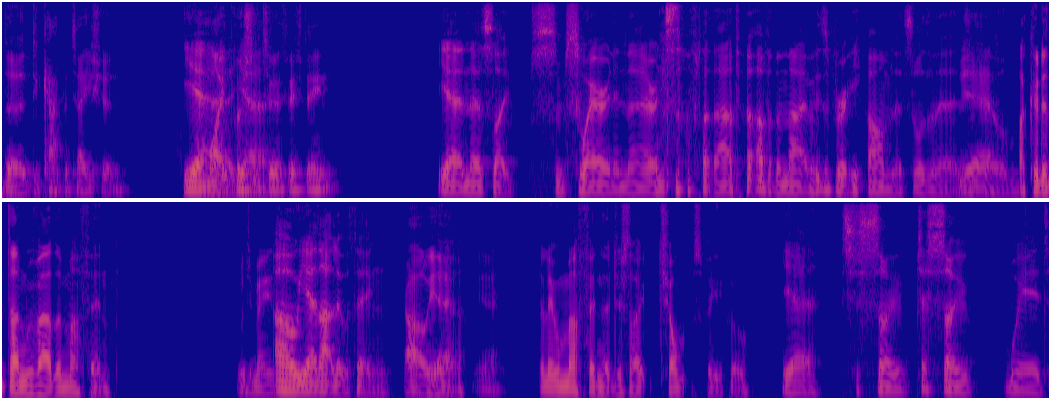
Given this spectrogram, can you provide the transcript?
the decapitation yeah might push yeah. it to a fifteen. yeah and there's like some swearing in there and stuff like that but other than that it was pretty harmless wasn't it as Yeah. a film I could have done without the muffin, What do you mean? oh yeah that little thing oh yeah, yeah. the little muffin that just like chomps people. Yeah, it's just so just so weird.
